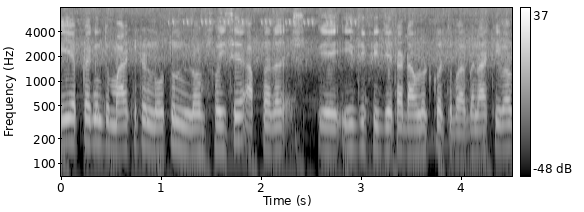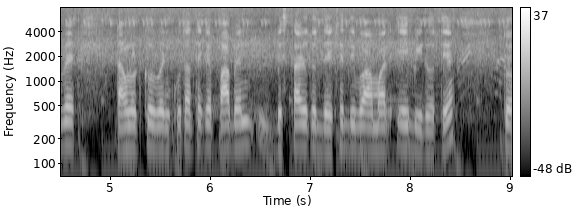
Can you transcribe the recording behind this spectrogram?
এই অ্যাপটা কিন্তু মার্কেটে নতুন লঞ্চ হয়েছে আপনারা ইজি ফি যেটা ডাউনলোড করতে পারবেন। আর কীভাবে ডাউনলোড করবেন, কোথা থেকে পাবেন, বিস্তারিত দেখে দিব আমার এই ভিডিওতে। তো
